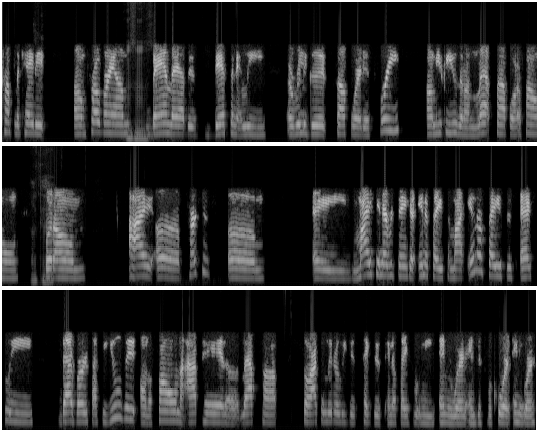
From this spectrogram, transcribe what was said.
complicated um, programs. Mhm. BandLab is definitely a really good software that's free. Um, you can use it on a laptop or a phone. okay. But um, I uh purchased um a mic and everything, an interface, and my interface is actually diverse. I can use it on a phone, an iPad, a laptop, so I can literally just take this interface with me anywhere and just record anywhere.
